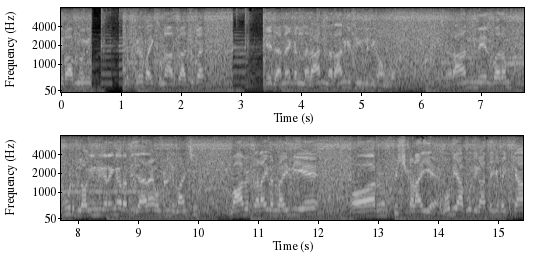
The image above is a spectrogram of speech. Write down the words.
प्रॉब्लम तो फिर भाई कुनार पे आ चुका है। ये जाना है कल नरान नरान के सीन भी दिखाऊँगा। नरान में इस बार हम फ़ूड ब्लॉगिंग भी करेंगे और अभी जा रहे हैं होटल डिमांची वहाँ पे कढ़ाई बनवाई हुई है और फ़िश कढ़ाई है। वो भी आपको दिखाते हैं कि भाई क्या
